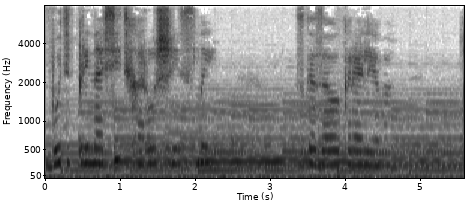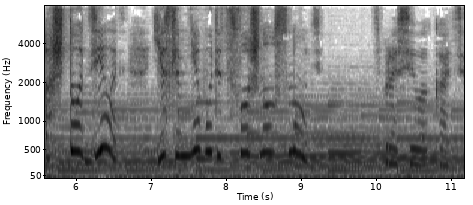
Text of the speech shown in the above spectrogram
будет приносить хорошие сны, сказала королева. А что делать, если мне будет сложно уснуть? спросила Катя.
